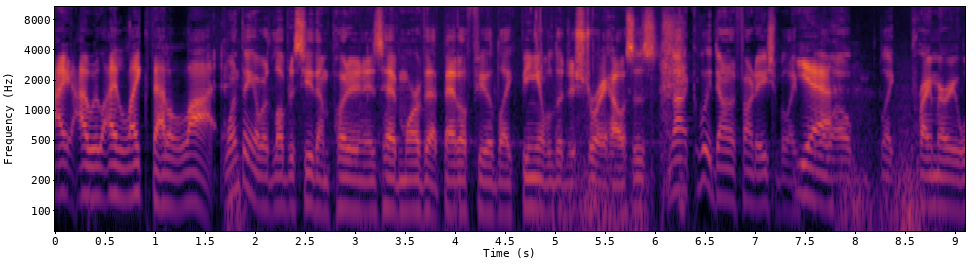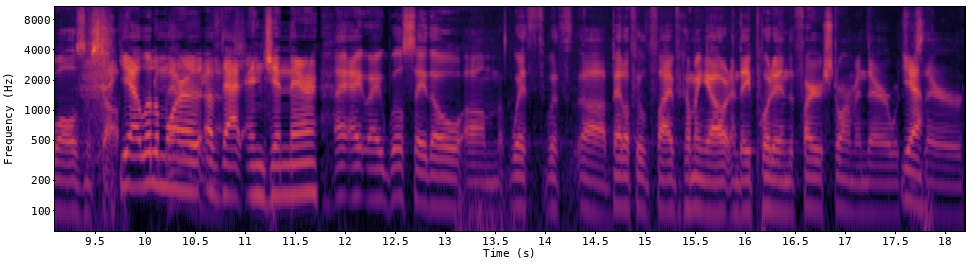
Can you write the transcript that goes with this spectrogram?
I I, would, I like that a lot. One thing I would love to see them put in is have more of that battlefield, like being able to destroy houses, not completely down to the foundation, but like Yeah. out, like primary walls and stuff. Yeah, a little more be of nice. that engine there. I, I, I will say though, um, with with uh, Battlefield Five coming out, and they put in the Firestorm in there, which Yeah. is their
